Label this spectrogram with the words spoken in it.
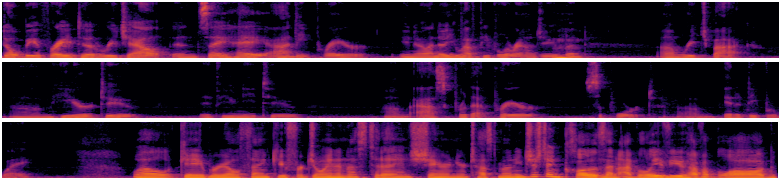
don't be afraid to reach out and say, hey, I need prayer. You know, I know you have people around you, Mhm. but um, reach back um, here too if you need to um, ask for that prayer support um, in a deeper way. Well, Gabriel, thank you for joining us today and sharing your testimony. Just in closing, I believe you have a blog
